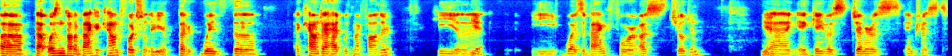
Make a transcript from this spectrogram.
Uh, that wasn't on a bank account, fortunately, but with the account I had with my father. He uh, Yeah. he was a bank for us children. Yeah. Uh, it gave us generous interest.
